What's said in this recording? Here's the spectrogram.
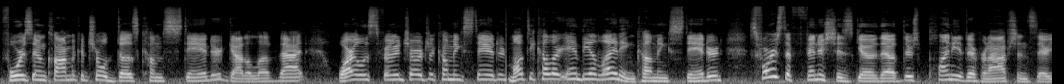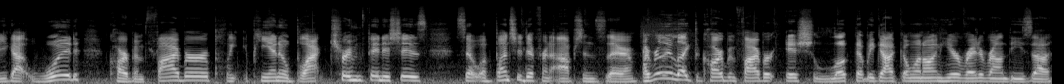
Four zone climate control does come standard, gotta love that. Wireless phone charger coming standard, multicolor ambient lighting coming standard. As far as the finishes go though, there's plenty of different options there. You got wood, carbon fiber, piano black trim finishes, so a bunch of different options there. I really like the carbon fiber-ish look that we got going on here right around these uh,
